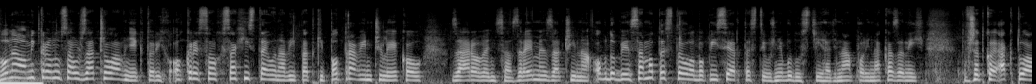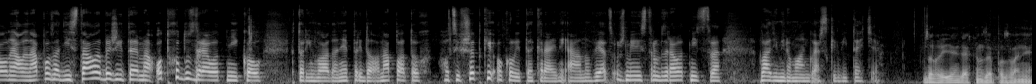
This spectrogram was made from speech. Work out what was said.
Vlna Omikronu sa už začala, v niektorých okresoch sa chystajú na výpadky potravín či liekov. Zároveň sa zrejme začína obdobie samotestov, lebo PCR testy už nebudú stíhať nápory nakazených. To všetko je aktuálne, ale na pozadí stále beží téma odchodu zdravotníkov, ktorým vláda nepridala na platoch, hoci všetky okolité krajiny áno. Viac už s ministrom zdravotníctva Vladimírom Langvarským. Vítajte. Dobrý deň, ďakujem za pozvanie.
